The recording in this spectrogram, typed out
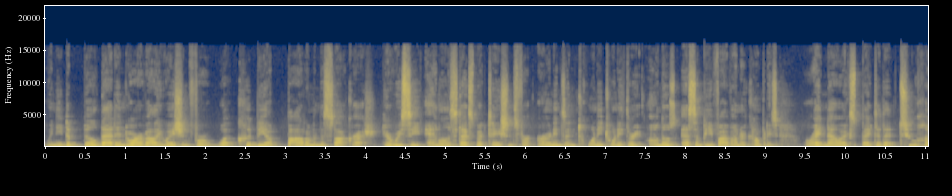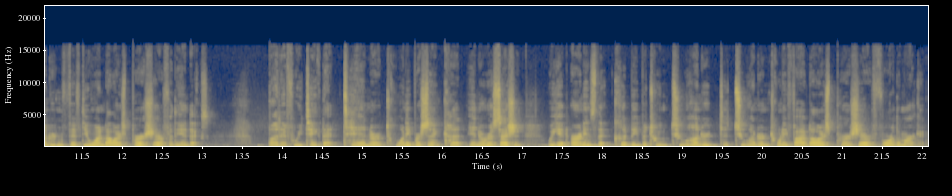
we need to build that into our valuation for what could be a bottom in the stock crash. Here we see analyst expectations for earnings in 2023 on those S&P 500 companies, right now expected at $251 per share for the index. But if we take that 10 or 20% cut in a recession, we get earnings that could be between 200 to $225 per share for the market.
